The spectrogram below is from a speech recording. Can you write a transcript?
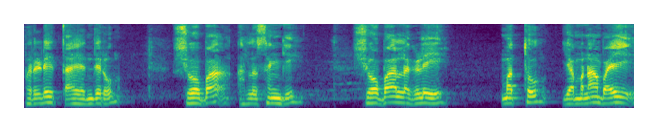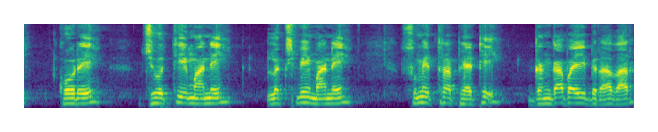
ಪರಡಿ ತಾಯಂದಿರು ಶೋಭಾ ಹಲಸಂಗಿ, ಶೋಭಾ ಲಗಳಿ ಮತ್ತು ಯಮುನಾಬಾಯಿ ಕೋರೆ, ಜ್ಯೋತಿ ಮಾನೆ, ಲಕ್ಷ್ಮೀ ಮಾನೆ, ಸುಮಿತ್ರಾ ಪ್ಯಾಟಿ ಗಂಗಾಬಾಯಿ ಬಿರಾದಾರ್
